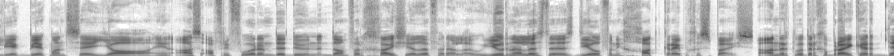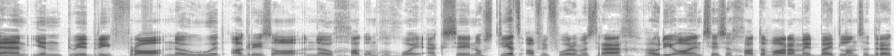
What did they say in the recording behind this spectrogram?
Leek Beekman sê ja en as Afriforum dit doen, dan verguis jy hulle vir hulle. Joernaliste is deel van die gatkruip gespuis. 'n Ander Twitter gebruiker, Dan123 Agri vra nou hoe het AgriSA nou gat omgegooi? Ek sê nog steeds AfriForum is reg. Hou die ANC se gatte warm met buitelandse druk.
